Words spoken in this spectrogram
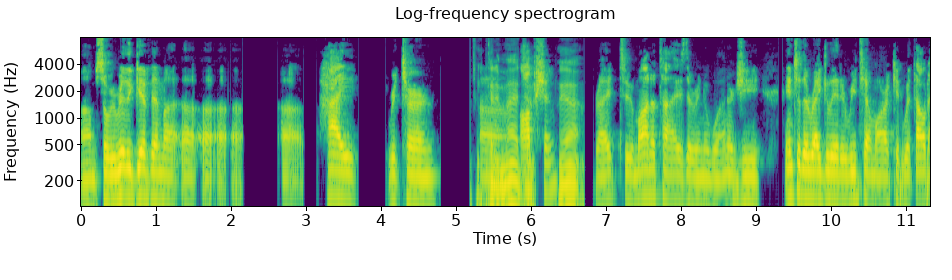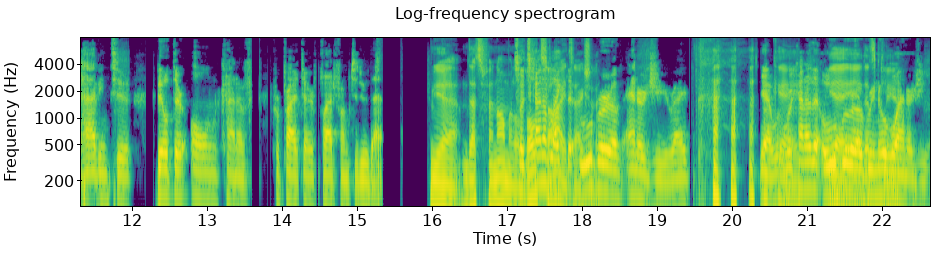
Um, so we really give them a, a, a, a high return uh, option, yeah, right, to monetize their renewable energy into the regulated retail market without having to build their own kind of proprietary platform to do that. Yeah, that's phenomenal. So it's Both kind of like the actually. Uber of energy, right? yeah, okay. we're, kind of the Uber yeah, yeah, of renewable clear. energy.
